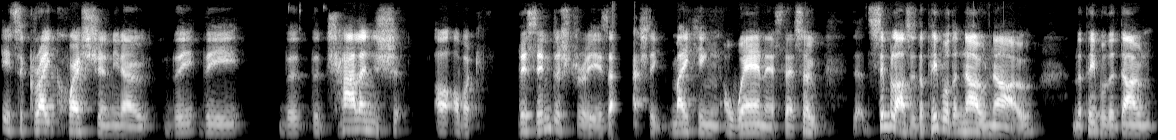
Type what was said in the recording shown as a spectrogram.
it's a great question. You know, the the the the challenge of a this industry is actually making awareness there. So simple answer: the people that know know, and the people that don't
